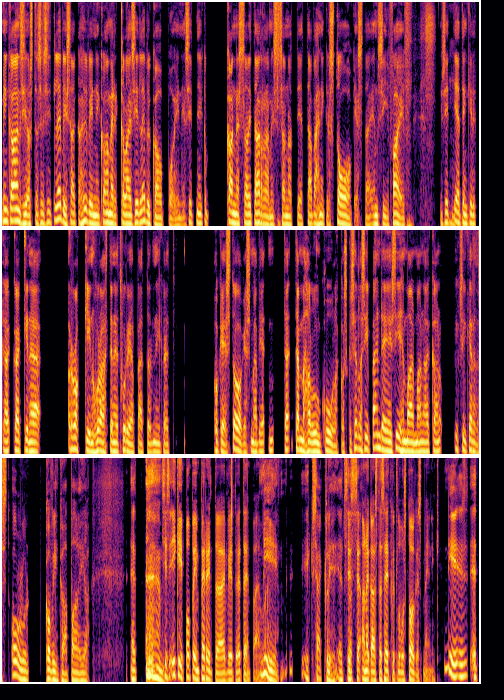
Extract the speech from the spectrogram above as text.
minkä ansiosta se sitten levisi aika hyvin niin amerikkalaisiin levykauppoihin. Ja sitten niin kannessa oli tarra, missä sanottiin, että tämä on vähän niin kuin Stokes tai MC5. Ja sitten mm. tietenkin ka- kaikki nämä rockiin hurahtaneet hurjapäät on niin kuin, että okei, okay, Stokes, mä vie, t- tämä haluan kuulla, koska sellaisia bändejä ei siihen maailmaan aikaan yksinkertaisesti ollut kovinkaan paljon. Et, siis ikipopin perintöä ei viety eteenpäin vai? Niin, exactly. Et siis se ainakaan sitä 70-luvun Stokes-meininki. Niin, et,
